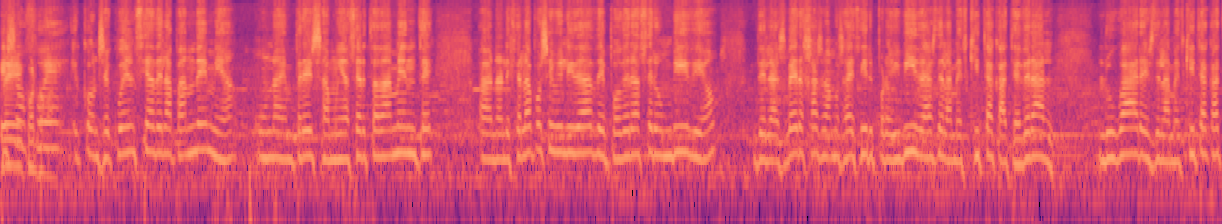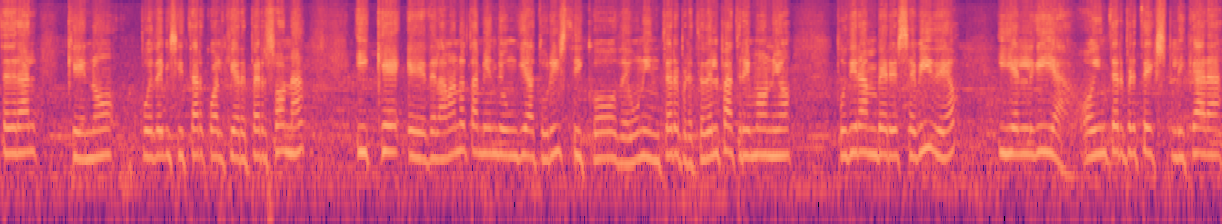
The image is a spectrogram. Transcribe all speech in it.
Eso fue consecuencia de la pandemia, una empresa muy acertadamente analizó la posibilidad de poder hacer un vídeo de las verjas, vamos a decir, prohibidas de la mezquita catedral, lugares de la mezquita catedral que no puede visitar cualquier persona y que eh, de la mano también de un guía turístico, de un intérprete del patrimonio, pudieran ver ese vídeo y el guía o intérprete explicara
